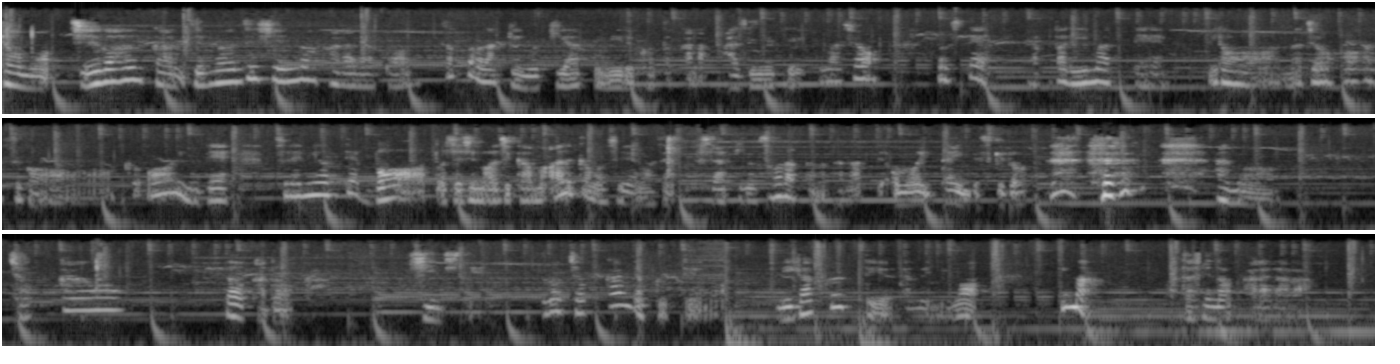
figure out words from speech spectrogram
今日も15分間自分自身の体とちょっとだけ向き合ってみることから始めていきましょう。そして、やっぱり今っていろんな情報がすごく多いので、それによってぼーっとしてしまう時間もあるかもしれません。私は昨日そうだったのかなって思いたいんですけど、あの、直感をどうかどうか信じて、その直感力っていうのを磨くっていうためにも、今私の体は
